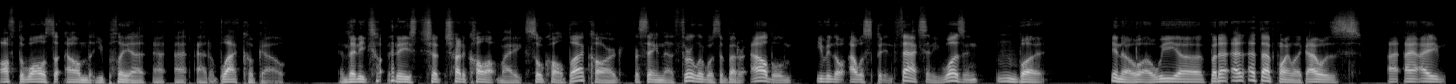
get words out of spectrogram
off the wall is the album that you play at at, at, at a black cookout, and then he then he ch- tried to call out my so-called black card for saying that Thriller was a better album, even though I was spitting facts and he wasn't. But you know, uh, we uh, but at, at that point, like I was, I, I I-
